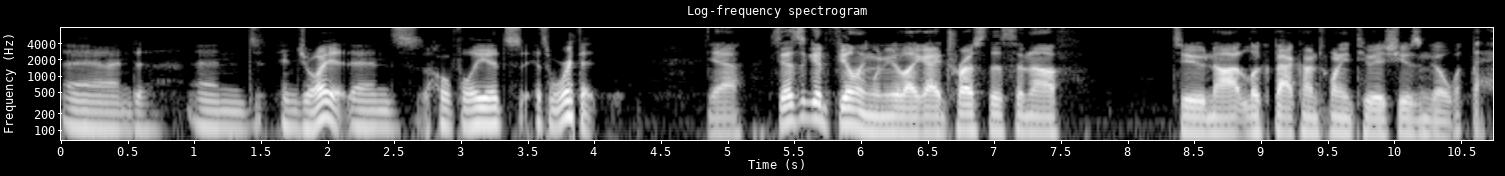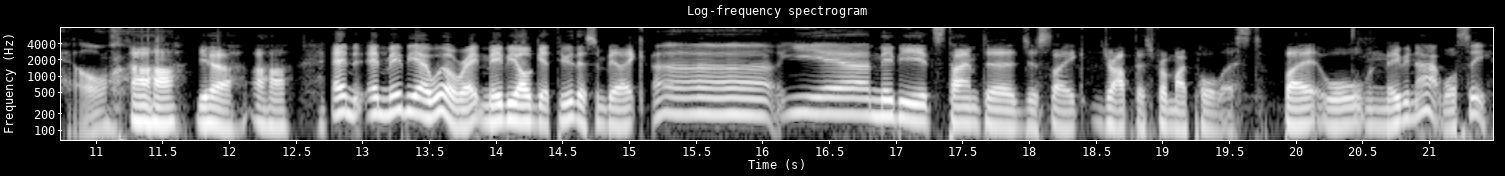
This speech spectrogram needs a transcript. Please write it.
and and enjoy it and hopefully it's it's worth it. yeah see that's a good feeling when you're like I trust this enough to not look back on 22 issues and go what the hell Uh-huh. Yeah, uh-huh. And and maybe I will, right? Maybe I'll get through this and be like, "Uh, yeah, maybe it's time to just like drop this from my pull list." But well, maybe not. We'll see.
